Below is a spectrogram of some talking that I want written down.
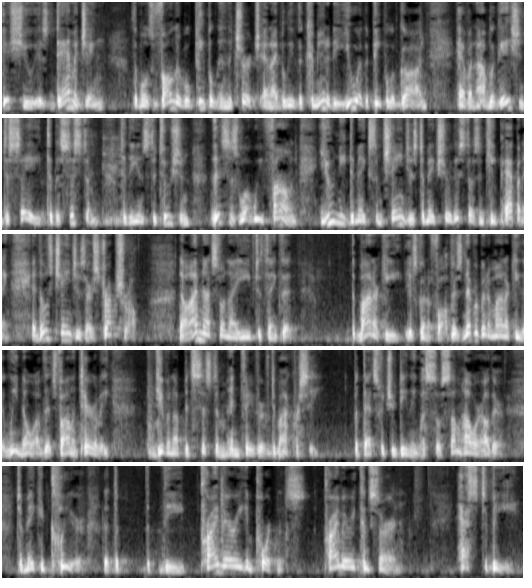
issue is damaging the most vulnerable people in the church. And I believe the community, you are the people of God, have an obligation to say to the system, to the institution, this is what we found. You need to make some changes to make sure this doesn't keep happening. And those changes are structural. Now, I'm not so naive to think that the monarchy is going to fall. There's never been a monarchy that we know of that's voluntarily given up its system in favor of democracy. But that's what you're dealing with. So somehow or other, to make it clear that the, the, the primary importance, primary concern has to be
